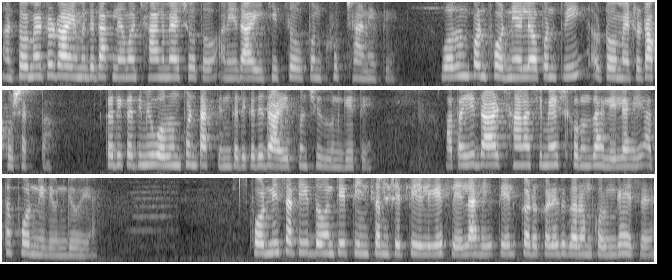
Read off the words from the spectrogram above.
आणि टोमॅटो डाळीमध्ये टाकल्यामुळे छान मॅश होतं आणि डाळीची चव पण खूप छान येते. वरून पण फोडणी आल्यावर पण तुम्ही टोमॅटो टाकू शकता. कधी कधी मी वरून पण टाकते आणि कधी कधी डाळीत पण शिजवून घेते. आता ही डाळ छान अशी मॅश करून झालेली आहे. आता फोडणी देऊन घेऊया. फोडणीसाठी दोन ते तीन चमचे तेल घेतलेलं आहे. तेल कडकडीत गरम करून घ्यायचं आहे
